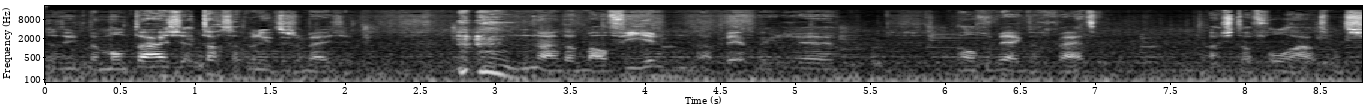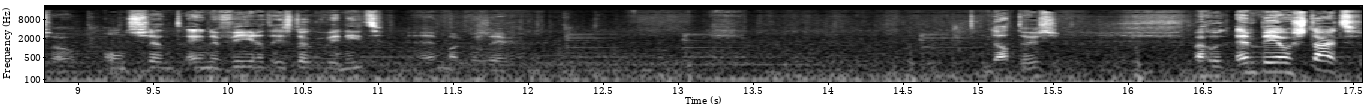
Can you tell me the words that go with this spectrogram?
dan duurt mijn montage 80 minuten zo'n beetje. nou, dat maal 4, dan ben ik weer uh, halve werkdag kwijt. Als je al volhoudt, want zo ontzettend enerverend is het ook weer niet, hè, mag ik wel zeggen. Dat dus. Maar goed, NPO Start.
